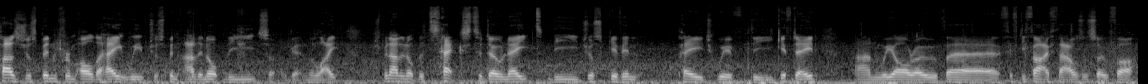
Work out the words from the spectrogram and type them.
has just been from Alder Hey. We've just been adding up the, so I'm getting the light, just been adding up the text to donate the Just Giving page with the gift aid and we are over 55,000 so far.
